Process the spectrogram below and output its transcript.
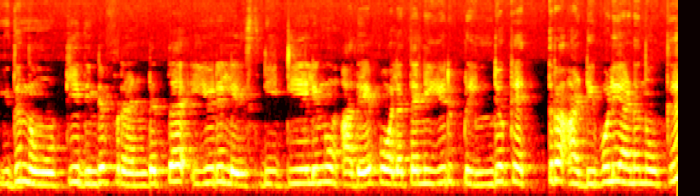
ഇത് നോക്കി ഇതിന്റെ ഫ്രണ്ടത്തെ ഈ ഒരു ലേസ് ഡീറ്റെയിലിങ്ങും അതേപോലെ തന്നെ ഈ ഒരു പ്രിന്റൊക്കെ എത്ര അടിപൊളിയാണ് നോക്ക്.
